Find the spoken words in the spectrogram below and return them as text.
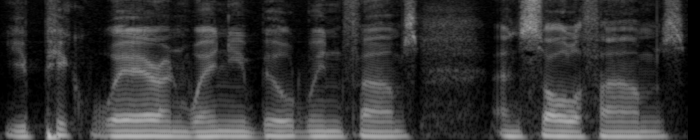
you pick where and when you build wind farms and solar farms,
